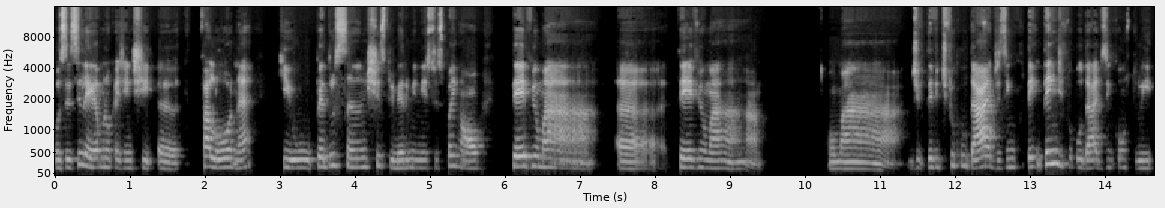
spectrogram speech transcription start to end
Vocês se lembram que a gente uh, falou, né, que o Pedro Sanches, primeiro-ministro espanhol, teve uma uh, teve uma uma teve dificuldades em, tem, tem dificuldades em construir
